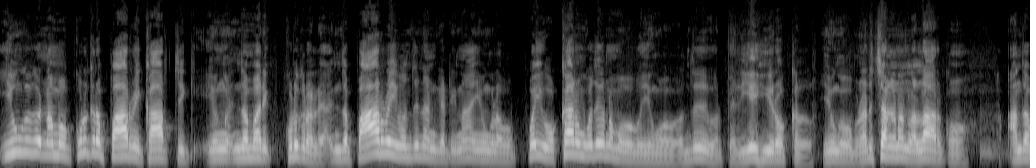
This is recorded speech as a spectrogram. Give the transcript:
இவங்க நம்ம கொடுக்குற பார்வை கார்த்திக் இவங்க இந்த மாதிரி கொடுக்குறோம் இல்லையா? இந்த பார்வை வந்து என்னன்னு கேட்டிங்கன்னா இவங்கள போய் உட்காரும் போதே நம்ம இவங்க வந்து ஒரு பெரிய ஹீரோக்கள். இவங்க நடித்தாங்கன்னா நல்லாயிருக்கும் அந்த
